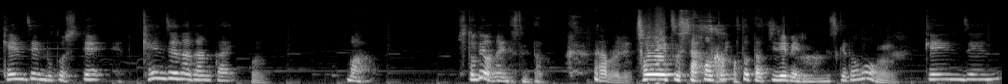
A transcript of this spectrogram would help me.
健全度として、えーと健全な段階。うんまあ、人ではないんですね、多分。多分、超越した本当に人たちレベルなんですけども、うん。健全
